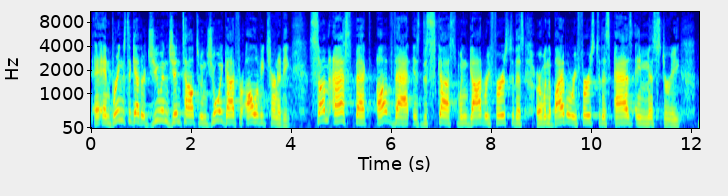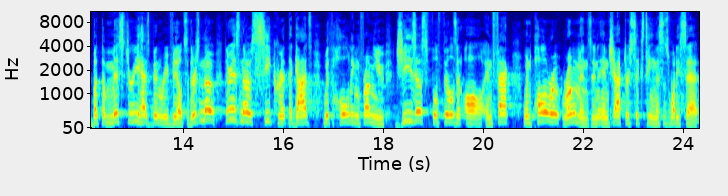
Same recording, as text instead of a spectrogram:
and brings together Jew and Gentile to enjoy God for all of eternity. Some aspect of that is discussed when God refers to this, or when the Bible refers to this as a mystery, but the mystery has been revealed. So there's no, there is no secret that God's withholding from you. Jesus fulfills it all. In fact, when Paul wrote Romans in, in chapter 16, this is what he said.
